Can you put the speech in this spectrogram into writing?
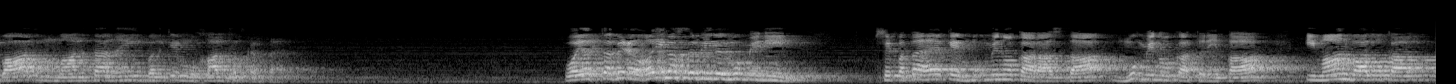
بات مانتا نہیں بلکہ مخالفت کرتا ہے۔ وہ غیر سبیل المؤمنین سے پتا ہے کہ مؤمنوں کا راستہ، مؤمنوں کا طریقہ، ایمان والوں کا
